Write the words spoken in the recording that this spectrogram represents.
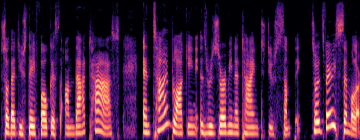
so that you stay focused on that task. And time blocking is reserving a time to do something. So it's very similar,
